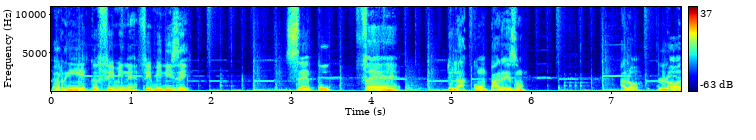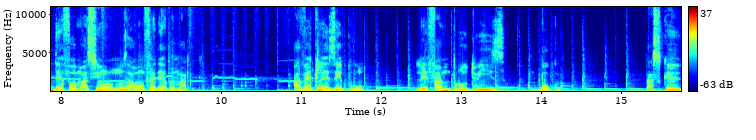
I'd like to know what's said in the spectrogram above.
Rien que féminin, féminisé. C'est pour faire de la comparaison. Alors, lors des formations, nous avons fait des remarques. Avec les époux, les femmes produisent beaucoup. Parce que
